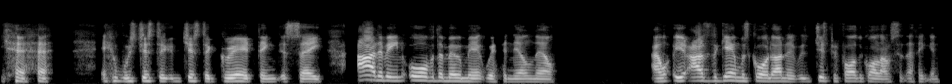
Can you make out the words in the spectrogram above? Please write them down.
yeah, it was just a just a great thing to see. I'd have been over the moon, mate, with a nil nil. And as the game was going on, it was just before the goal. I was sitting there thinking,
